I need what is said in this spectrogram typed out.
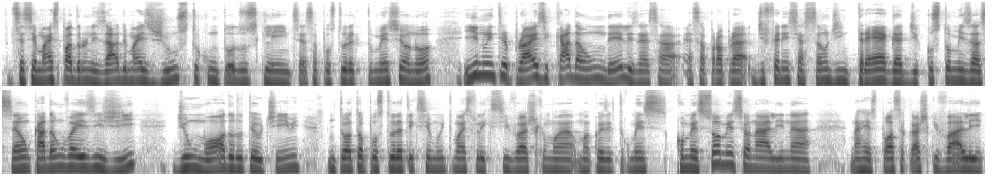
precisa ser mais padronizado e mais justo com todos os clientes. Essa postura que tu mencionou. E no Enterprise, cada um deles, né, essa, essa própria diferenciação de entrega, de customização, cada um vai exigir de um modo do teu time. Então, a tua postura tem que ser muito mais flexível. acho que é uma, uma coisa que tu come começou a mencionar ali na, na resposta que eu acho que vale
